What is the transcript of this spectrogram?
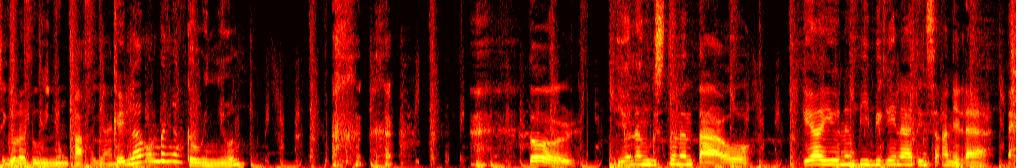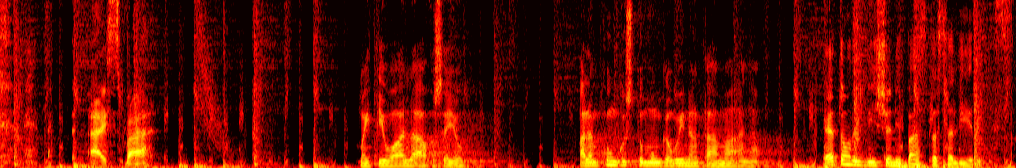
Siguraduhin yung kakayanin. Kailangan ba niyang gawin yun? Tol, yun ang gusto ng tao. Kaya yun ang bibigay natin sa kanila. Ayos ba? May tiwala ako sa iyo. Alam kong gusto mong gawin ng tama, anak. Etong revision ni Basta sa lyrics.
